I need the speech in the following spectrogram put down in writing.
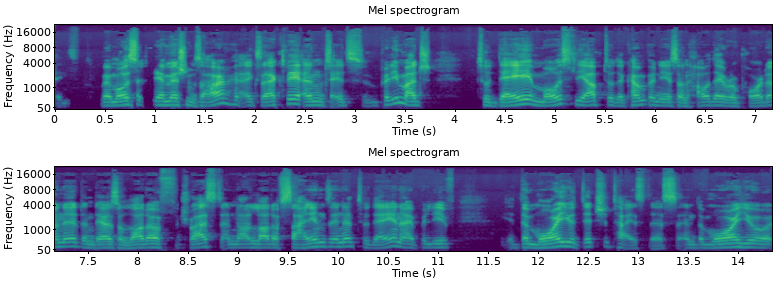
chains. Where most of the emissions are, exactly. And it's pretty much today mostly up to the companies on how they report on it. And there's a lot of trust and not a lot of science in it today. And I believe the more you digitize this and the more you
